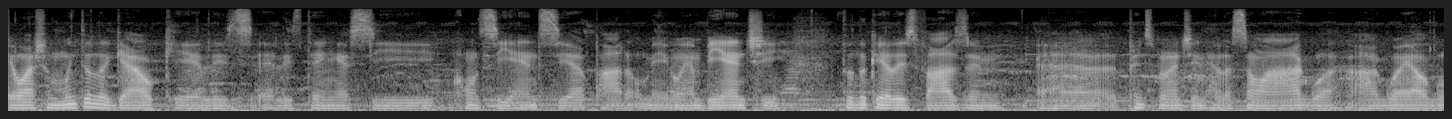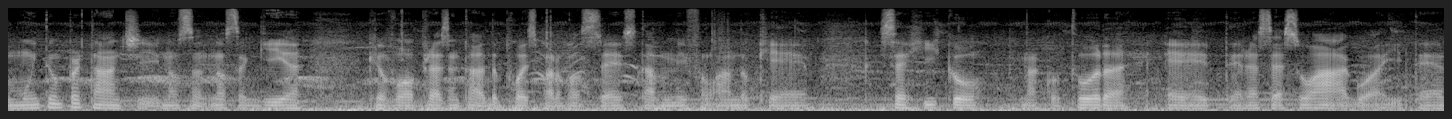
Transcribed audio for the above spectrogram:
Eu acho muito legal que eles, eles têm essa consciência para o meio ambiente tudo que eles fazem, é, principalmente em relação à água. A água é algo muito importante. Nossa, nossa guia, que eu vou apresentar depois para vocês, estava me falando que ser rico na cultura é ter acesso à água e ter,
